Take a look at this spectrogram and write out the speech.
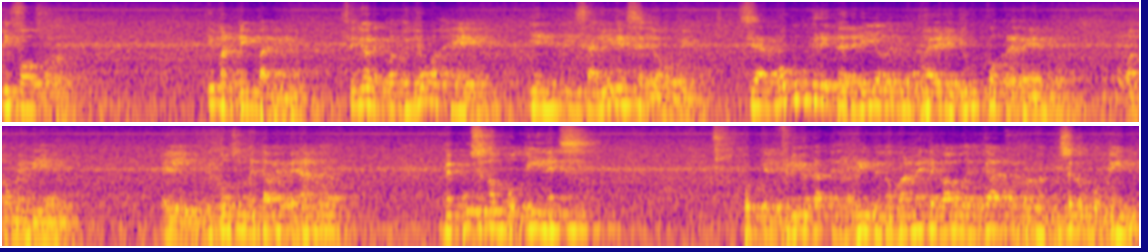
y fósforo y Martín París. Señores, cuando yo bajé y, y salí en ese lobby, se armó un griterío de mujeres y un corredero cuando me vieron. El, el cónsul me estaba esperando, me puse unos botines porque el frío era terrible. Normalmente lo hago descalzo, pero me puse los botines,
